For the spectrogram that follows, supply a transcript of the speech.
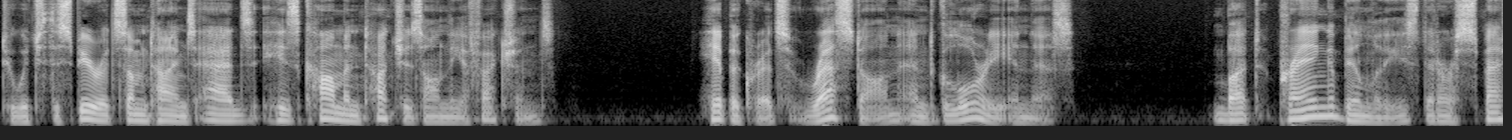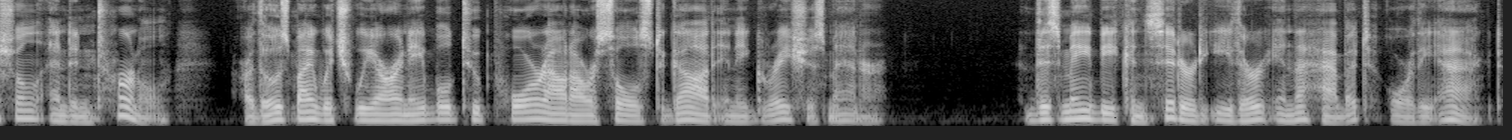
to which the Spirit sometimes adds his common touches on the affections. Hypocrites rest on and glory in this. But praying abilities that are special and internal are those by which we are enabled to pour out our souls to God in a gracious manner. This may be considered either in the habit or the act.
